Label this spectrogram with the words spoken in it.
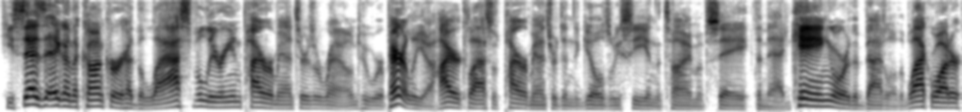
He says Aegon the Conqueror had the last Valyrian pyromancers around, who were apparently a higher class of pyromancer than the guilds we see in the time of, say, the Mad King or the Battle of the Blackwater.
